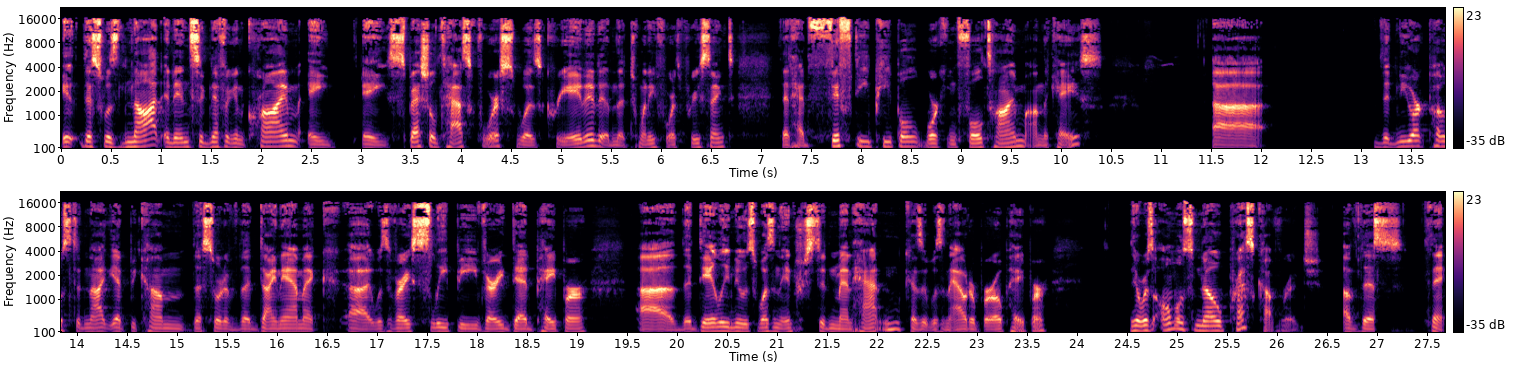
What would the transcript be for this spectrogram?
It, this was not an insignificant crime. A, a special task force was created in the 24th precinct that had 50 people working full time on the case. Uh, the New York Post had not yet become the sort of the dynamic. Uh, it was a very sleepy, very dead paper. Uh, the Daily News wasn't interested in Manhattan because it was an outer borough paper. there was almost no press coverage of this thing.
